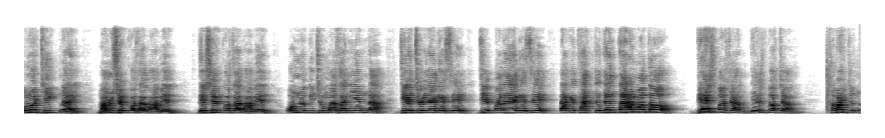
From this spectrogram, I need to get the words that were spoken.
কোনো ঠিক নাই। মানুষের কথা ভাবেন দেশের কথা ভাবেন, অন্য কিছু মাথা নিয়েন না। যে চলে গেছে, যে পালায়া গেছে, তাকে থাকতে দেন তার মতো। দেশ বাঁচান দেশ বাঁচান। সবার জন্য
